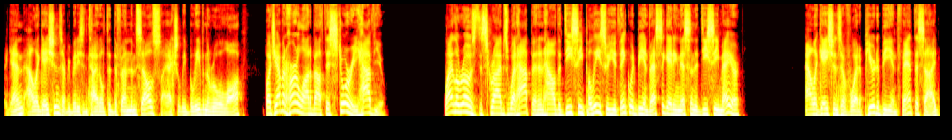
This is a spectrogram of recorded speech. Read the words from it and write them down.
Again, allegations. Everybody's entitled to defend themselves. I actually believe in the rule of law. But you haven't heard a lot about this story, have you? Lila Rose describes what happened and how the DC police, who you think would be investigating this, and the DC mayor, allegations of what appear to be infanticide.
